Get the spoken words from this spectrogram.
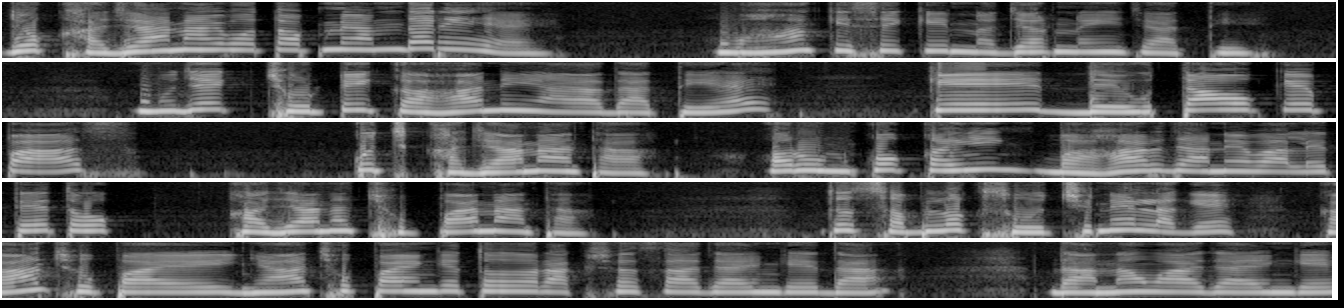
जो खजाना है, वो तो अपने अंदर ही है। वहाँ किसी की नज़र नहीं जाती। मुझे एक छोटी कहानी याद आती है कि देवताओं के पास कुछ खजाना था और उनको कहीं बाहर जाने वाले थे तो खजाना छुपाना था। तो सब लोग सोचने लगे, कहाँ छुपाए? यहाँ छुपाएँगे तो राक्षस आ जाएँगे, दा, दानव आ जाएँगे।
